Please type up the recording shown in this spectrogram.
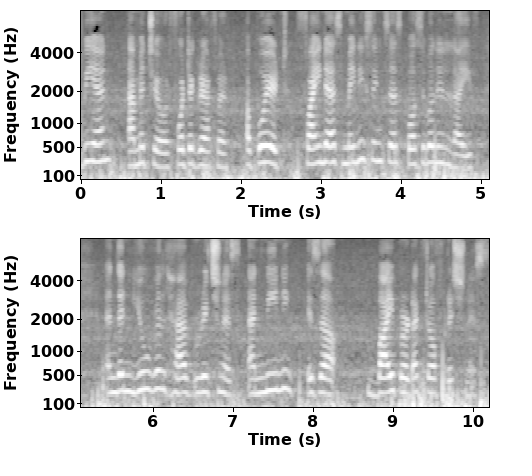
Be an amateur photographer, a poet. Find as many things as possible in life, and then you will have richness, and meaning is a byproduct of richness.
